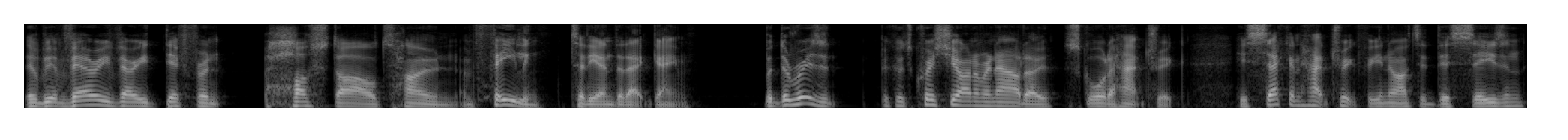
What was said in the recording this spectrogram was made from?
there would be a very, very different hostile tone and feeling to the end of that game. But there isn't because Cristiano Ronaldo scored a hat trick. His second hat trick for United this season,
